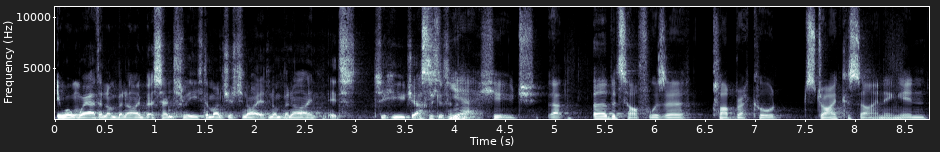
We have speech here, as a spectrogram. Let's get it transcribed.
he won't wear the number nine but essentially he's the Manchester United number nine it's, it's a huge asset, isn't yeah, it? huge that Berbatov was a club record striker signing in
